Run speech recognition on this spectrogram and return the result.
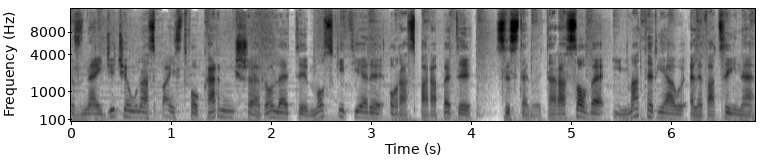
Znajdziecie u nas Państwo karnisze, rolety, moskitiery oraz parapety, systemy tarasowe i materiały elewacyjne.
